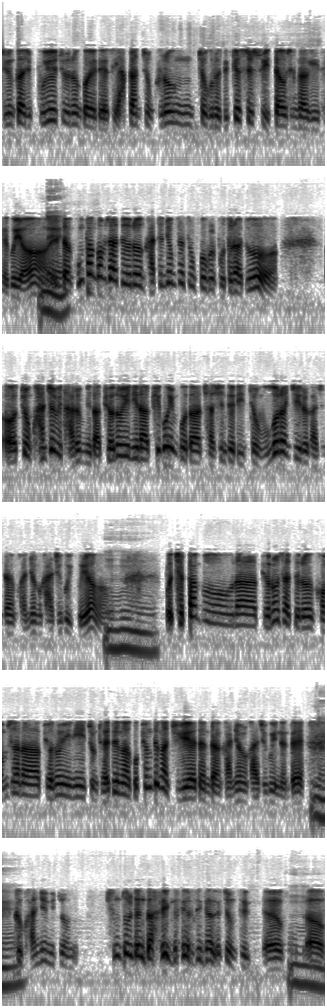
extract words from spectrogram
지금까지 보여주는 거에 대해서 약간 좀 그런 쪽으로 느꼈을 수 있다고 생각이 되고요. 네. 일단 공판 검사들은 같은 형사성법을 보더라도 어, 좀 관점이 다릅니다. 변호인이나 피고인보다 자신들이 좀 우월한 지위를 가진다는 관념을 가지고 있고요. 음. 뭐 재판부나 변호사들은 검사나 변호인이 좀 대등하고 평등한 지위해야 된다는 관념을 가지고 있는데 네. 그 관념이 좀 충돌된 거 아닌가 이런 생각을 좀 드, 어, 음. 어,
